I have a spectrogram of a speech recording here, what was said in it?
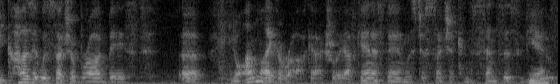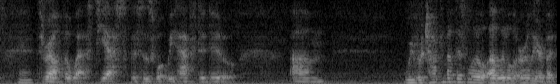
because it was such a broad based, uh, you know, unlike Iraq, actually, Afghanistan was just such a consensus view yes, yes. throughout the West. Yes, this is what we have to do. Um, we were talking about this a little a little earlier, but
